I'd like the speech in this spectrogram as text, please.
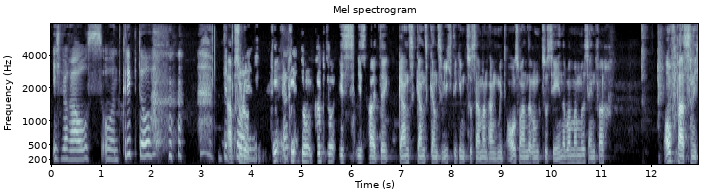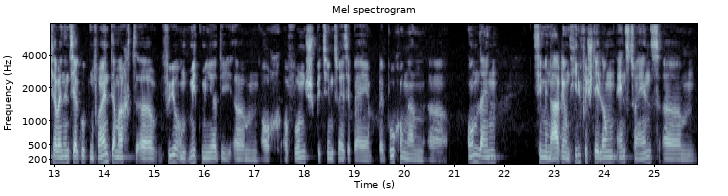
Ich will raus und Krypto. Absolut. Krypto, Krypto ist, ist heute ganz, ganz, ganz wichtig im Zusammenhang mit Auswanderung zu sehen, aber man muss einfach aufpassen. Ich habe einen sehr guten Freund, der macht äh, für und mit mir die ähm, auch auf Wunsch beziehungsweise bei, bei Buchungen äh, online Seminare und Hilfestellung eins zu eins ähm,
